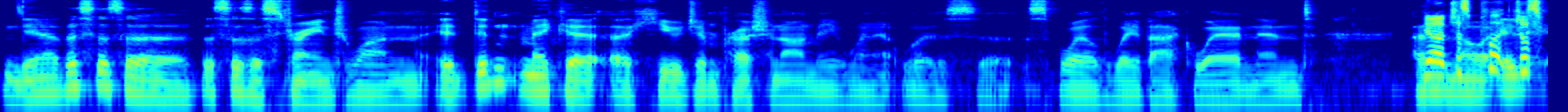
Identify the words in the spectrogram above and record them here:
Yeah, this is a this is a strange one. It didn't make a, a huge impression on me when it was uh, spoiled way back when, and I yeah, just know, play, it- just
